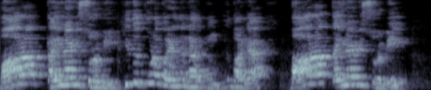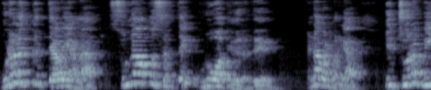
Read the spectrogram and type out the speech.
பாரா தைராய்டு சுரபி. இது கூட குறைந்த என்ன இருக்கும். இது பாருங்க. பாரா தைராய்டு சுரபி உடலுக்கு தேவையான சுண்ணாம்பு சத்தை உருவாக்குகிறது. என்ன பண்ணுங்க இச்சுரபி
